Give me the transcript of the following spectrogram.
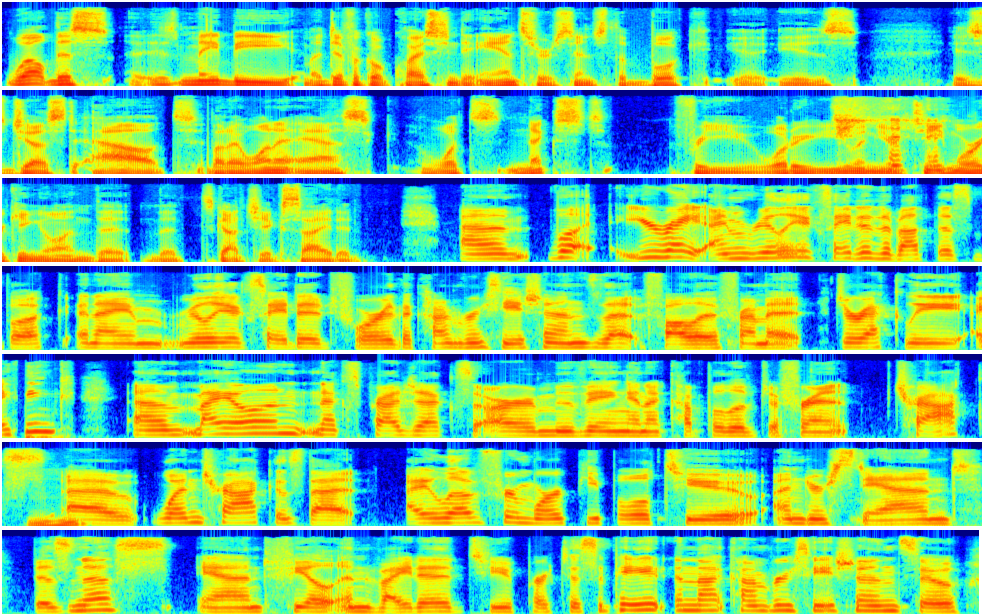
Well, this is maybe a difficult question to answer since the book is is just out. But I want to ask, what's next for you? What are you and your team working on that that's got you excited? Um, well, you're right. I'm really excited about this book, and I'm really excited for the conversations that follow from it directly. I think um, my own next projects are moving in a couple of different tracks. Uh, one track is that I love for more people to understand business and feel invited to participate in that conversation. So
